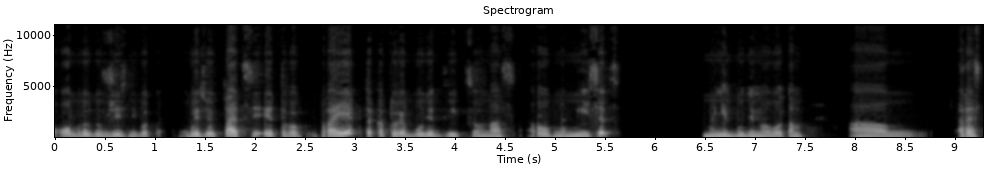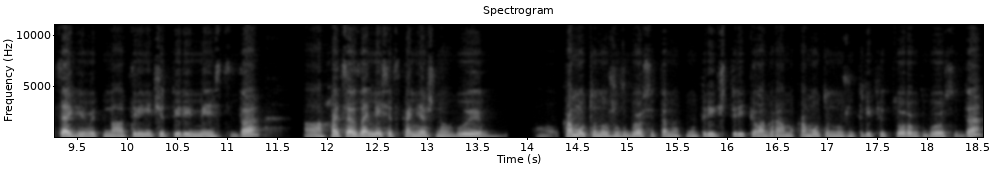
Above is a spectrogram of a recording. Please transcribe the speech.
образу жизни. Вот в результате этого проекта, который будет длиться у нас ровно месяц, мы не будем его там растягивать на 3-4 месяца, да, а, хотя за месяц, конечно, вы а, кому-то нужно сбросить там, например, 3-4 килограмма, кому-то нужно 30-40 сбросить, да,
